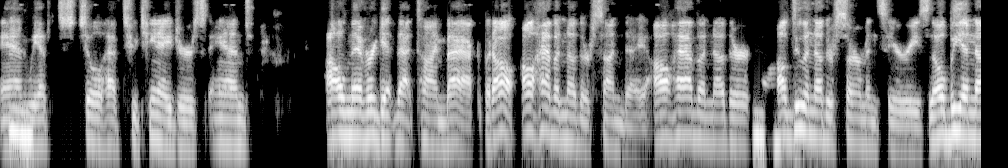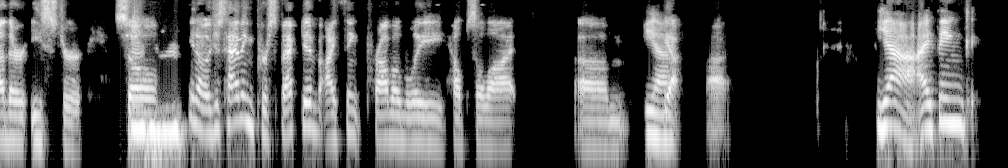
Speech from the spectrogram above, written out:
and mm-hmm. we have still have two teenagers and I'll never get that time back, but I'll I'll have another Sunday. I'll have another. I'll do another sermon series. There'll be another Easter. So, mm-hmm. you know, just having perspective I think probably helps a lot. Um yeah. Yeah. Uh, yeah, I think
